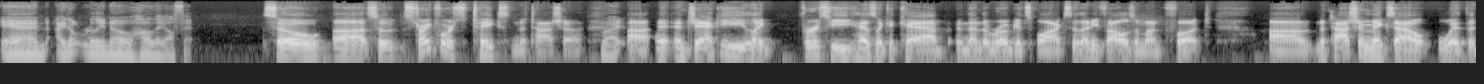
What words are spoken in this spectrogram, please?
and I don't really know how they all fit. so uh, so Strike Force takes Natasha, Right? uh, and, and Jackie like first he has like a cab, and then the road gets blocked, so then he follows him on foot. Uh, Natasha makes out with a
